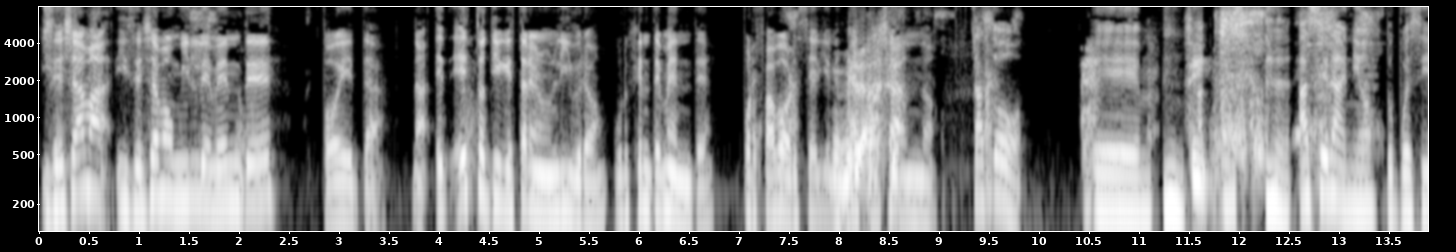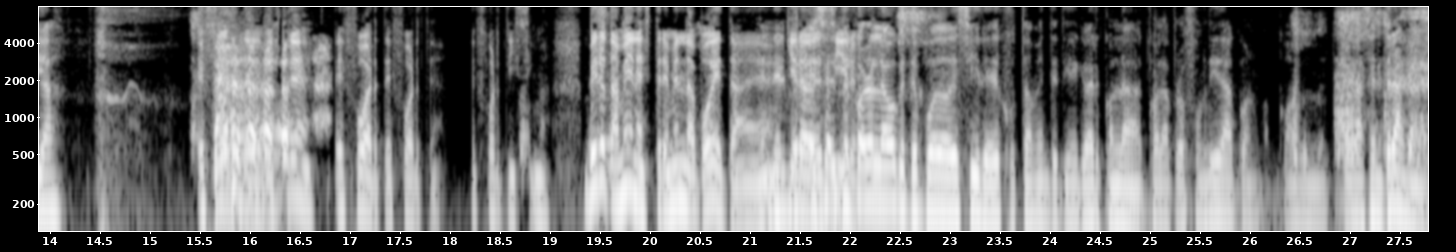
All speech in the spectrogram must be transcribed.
Y se llama, y se llama humildemente poeta. E, esto tiene que estar en un libro, urgentemente. Por favor, si alguien está escuchando. Tato, eh, hace daño tu poesía. Es fuerte, ¿viste? Es fuerte, es fuerte. Es fuertísima. Vero también es tremenda poeta, ¿eh? Quiero es el mejor halago que te puedo decir, ¿eh? justamente tiene que ver con la, con la profundidad, con, con, las entrañas.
